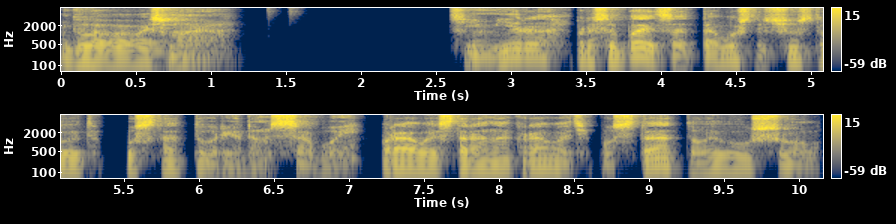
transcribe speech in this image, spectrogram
Глава восьмая. Тимира просыпается от того, что чувствует пустоту рядом с собой. Правая сторона кровати пуста, то его ушел.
